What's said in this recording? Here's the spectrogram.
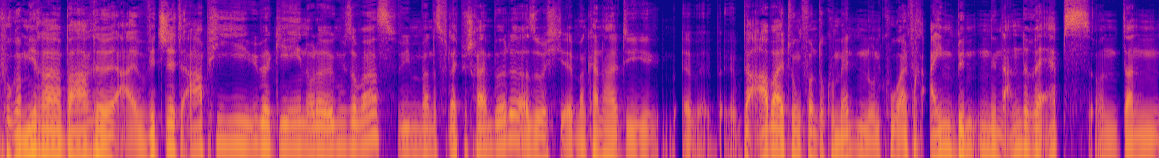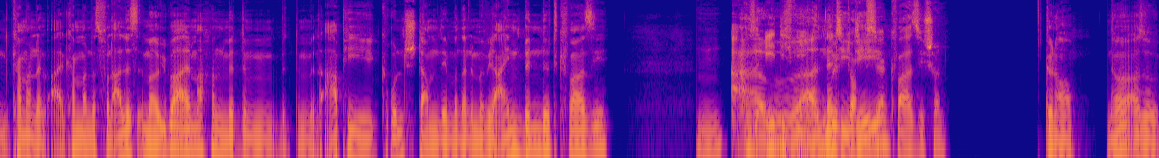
programmierbare äh, Widget-API übergehen oder irgendwie sowas, wie man das vielleicht beschreiben würde. Also ich, äh, man kann halt die äh, Bearbeitung von Dokumenten und Co. einfach einbinden in andere Apps und dann kann man, kann man das von alles immer überall machen mit einem, mit einem API-Grundstamm, den man dann immer wieder einbindet quasi. Mhm. Also Ah, ähnlich wie Google nette Docs Idee. ja quasi schon. Genau. Ne, also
